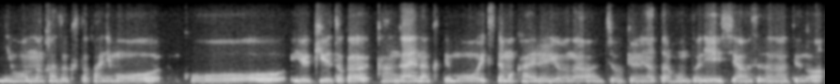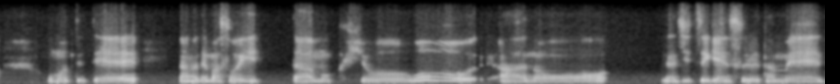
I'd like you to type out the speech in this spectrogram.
日本の家族とかにもこう、有給とか考えなくても、いつでも帰れるような状況になったら本当に幸せだなっていうのは思ってて、なので、まあそういった目標を、あの、実現するため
